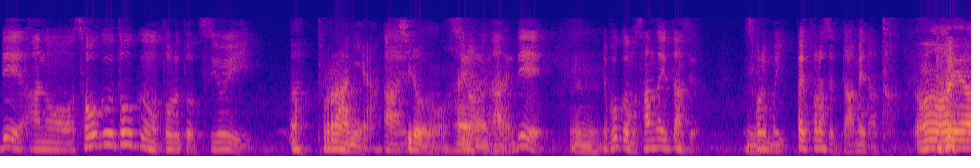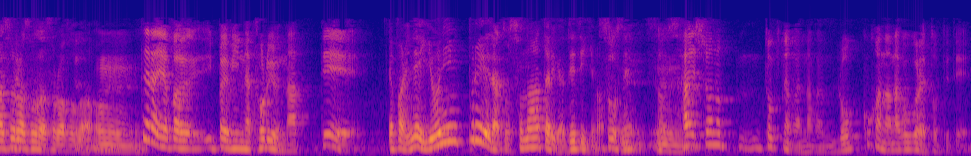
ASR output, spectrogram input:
で、あの、遭遇トークンを取ると強い、あ、プラーニアあ。白の。白のなんで、うんで僕はもう散々言ったんですよ。うんそれもいっぱい取らせちゃダメだと。ああ、いや、そらそうだ、そらそうだ。うんた。らやっぱいっぱいみんな取るようになって、やっぱりね、4人プレイだとそのあたりが出てきますそう。ですね、その最初の時なんかなんか6個か7個ぐらい取ってて、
